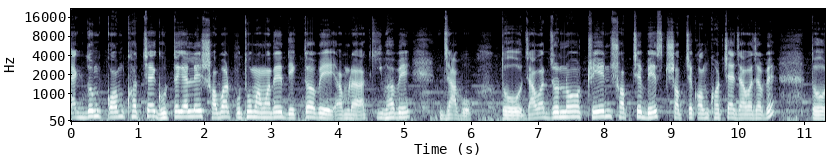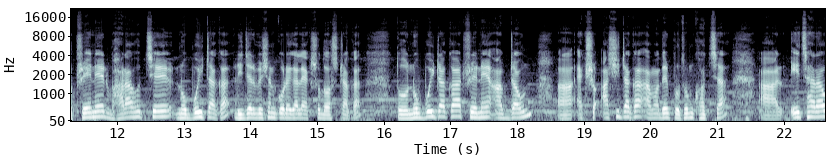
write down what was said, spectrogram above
একদম কম খরচায় ঘুরতে গেলে সবার প্রথম আমাদের দেখতে হবে আমরা কীভাবে যাব। তো যাওয়ার জন্য ট্রেন সবচেয়ে বেস্ট সবচেয়ে কম খরচায় যাওয়া যাবে। তো ট্রেনের ভাড়া হচ্ছে নব্বই টাকা রিজার্ভেশন করে গেলে একশো দশ টাকা। তো নব্বই টাকা ট্রেনে আপ ডাউন একশো আশি টাকা আমাদের প্রথম খরচা। আর এছাড়াও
